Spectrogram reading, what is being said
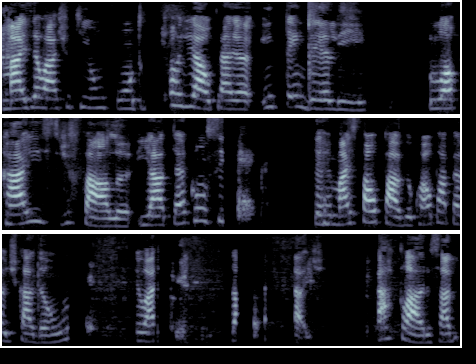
Mas eu acho que um ponto cordial para entender ali locais de fala e até conseguir ter mais palpável qual é o papel de cada um, eu acho que é ficar claro, sabe?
